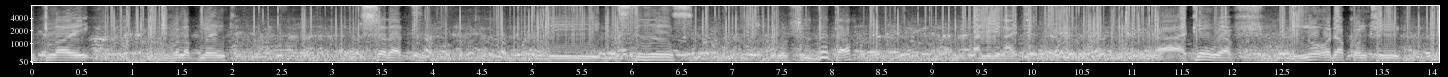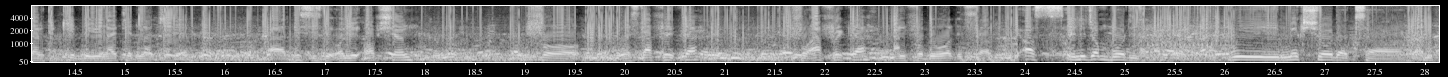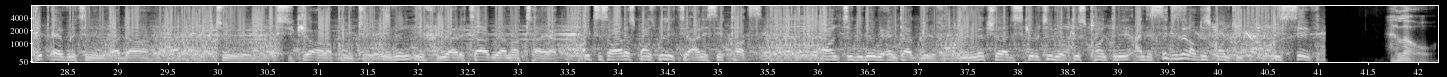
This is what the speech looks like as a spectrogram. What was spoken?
deploy development so that the citizens will feel better and united. Uh, I think we have no other country than to keep the united Nigeria. Uh, this is the only option for West Africa, for Africa, and for the world itself. As a legion body, we make sure that uh, we put everything in order to secure our country. Even if we are retired, we are not tired. It is our responsibility and it's a tax. Until the day we enter grave, we make sure that the security of this country and the citizen of this country is safe. Hello.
